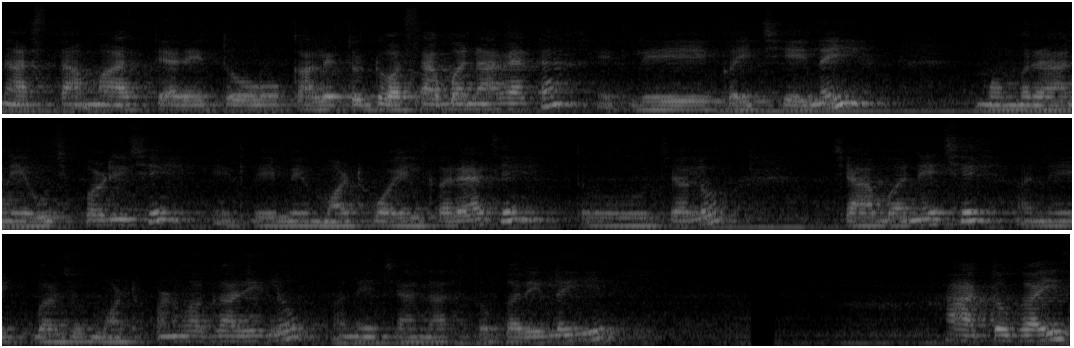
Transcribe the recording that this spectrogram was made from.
નાસ્તામાં અત્યારે તો કાલે તો ઢોસા બનાવ્યા હતા, એટલે કંઈ છે નહીં. મમરા ને એવું જ પડ્યું છે, એટલે મેં મઠ બોઇલ કર્યા છે. તો ચાલો, ચા બને છે અને એક બાજુ મઠ પણ વઘારી લઉં અને ચા નાસ્તો કરી લઈએ. હા, તો ગાઈસ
